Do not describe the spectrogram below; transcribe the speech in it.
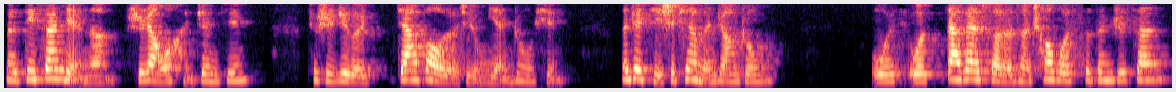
那第三点呢，是让我很震惊，就是这个家暴的这种严重性。那这几十篇文章中，我我大概算了算，超过四分之三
